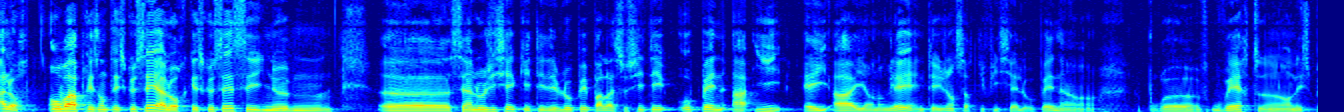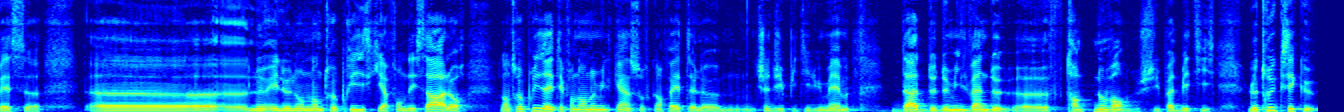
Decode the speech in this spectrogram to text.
Alors, on va présenter ce que c'est. Alors, qu'est-ce que c'est? C'est une c'est un logiciel qui a été développé par la société OpenAI, AI en anglais, intelligence artificielle open, hein, pour, ouverte en l'espèce, et le nom de l'entreprise qui a fondé ça. Alors, L'entreprise a été fondée en 2015, sauf qu'en fait, le ChatGPT lui-même date de 2022, 30 euh, novembre, je ne dis pas de bêtises. Le truc, c'est que,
